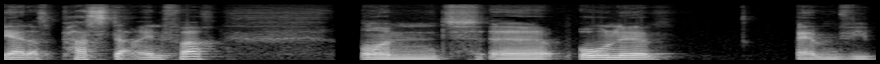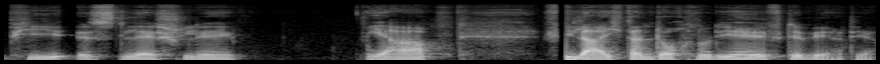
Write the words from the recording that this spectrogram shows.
Ja, das passte einfach und äh, ohne MVP ist Lashley ja vielleicht dann doch nur die Hälfte wert, ja.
